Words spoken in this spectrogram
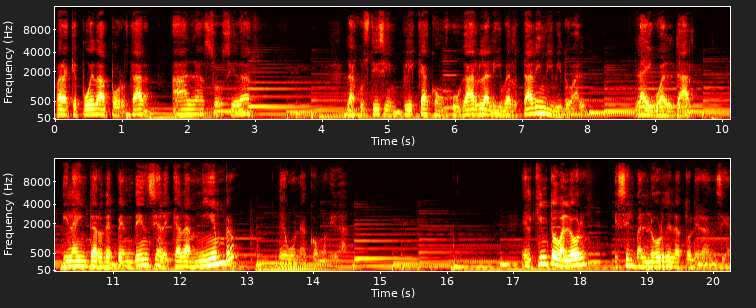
para que pueda aportar a la sociedad. La justicia implica conjugar la libertad individual, la igualdad y la interdependencia de cada miembro de una comunidad. El quinto valor es el valor de la tolerancia.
